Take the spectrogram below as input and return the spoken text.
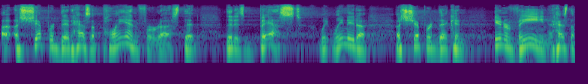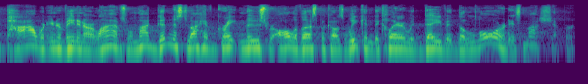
a shepherd that has a plan for us that, that is best. We, we need a, a shepherd that can intervene, has the power to intervene in our lives. Well, my goodness, do I have great news for all of us because we can declare with David, The Lord is my shepherd.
